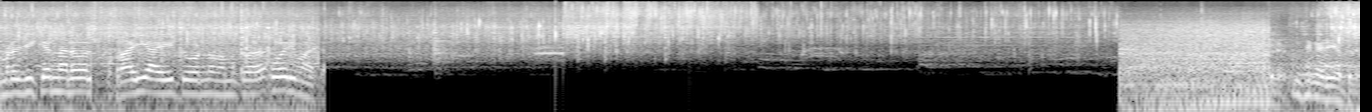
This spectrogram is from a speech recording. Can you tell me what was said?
നമ്മുടെ ചിക്കൻ നല്ലപോലെ ഫ്രൈ ആയിട്ട് കൊണ്ട് നമുക്ക് കോരി മാറ്റാം. കരിയാപ്പില.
